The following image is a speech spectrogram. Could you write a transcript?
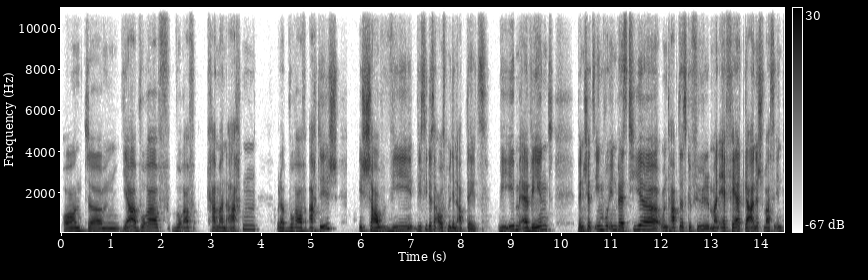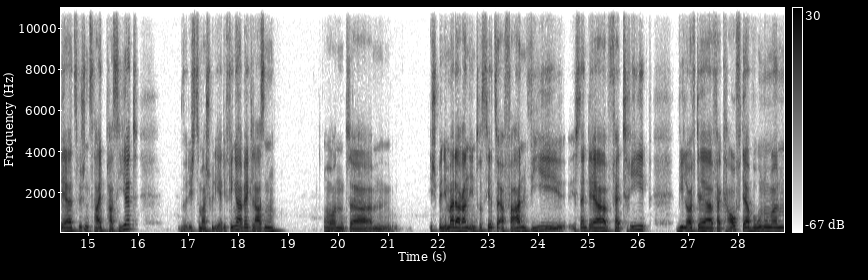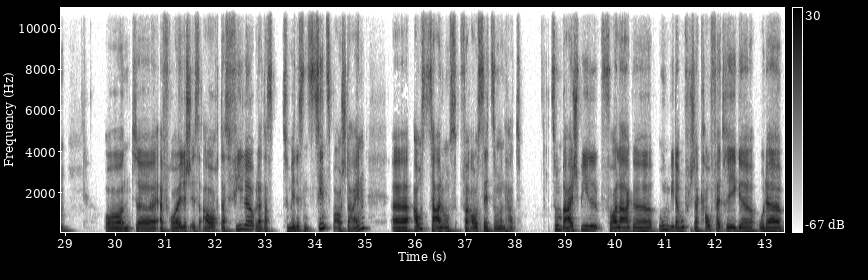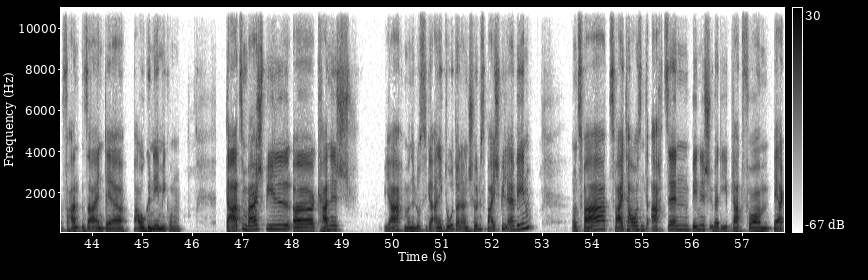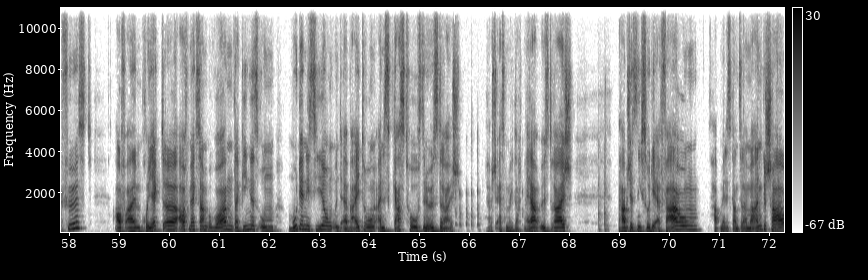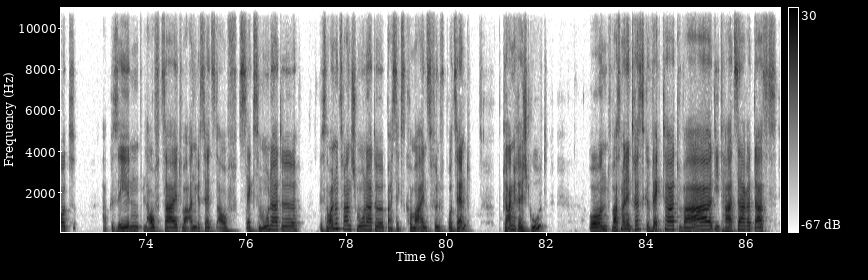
Und ähm, ja, worauf, worauf kann man achten oder worauf achte ich? Ich schaue, wie, wie sieht es aus mit den Updates. Wie eben erwähnt, wenn ich jetzt irgendwo investiere und habe das Gefühl, man erfährt gar nicht, was in der Zwischenzeit passiert, würde ich zum Beispiel eher die Finger weglassen. Und ähm, ich bin immer daran interessiert zu erfahren, wie ist denn der Vertrieb, wie läuft der Verkauf der Wohnungen. Und äh, erfreulich ist auch, dass viele oder dass zumindest Zinsbaustein äh, Auszahlungsvoraussetzungen hat. Zum Beispiel Vorlage unwiderruflicher Kaufverträge oder Vorhandensein der Baugenehmigung. Da zum Beispiel äh, kann ich ja mal eine lustige Anekdote und ein schönes Beispiel erwähnen. Und zwar 2018 bin ich über die Plattform Bergfürst auf ein Projekt äh, aufmerksam geworden. Da ging es um Modernisierung und Erweiterung eines Gasthofs in Österreich. Da habe ich erstmal gedacht, naja, Österreich, habe ich jetzt nicht so die Erfahrung, habe mir das Ganze dann mal angeschaut, habe gesehen, Laufzeit war angesetzt auf sechs Monate bis 29 Monate bei 6,15 Prozent. Klang recht gut. Und was mein Interesse geweckt hat, war die Tatsache, dass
